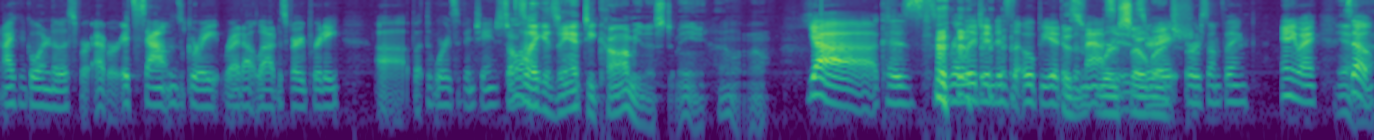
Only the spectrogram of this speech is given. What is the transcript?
And I could go into this forever. It sounds great read out loud. It's very pretty. Uh, but the words have been changed. Sounds like it's anti-communist to me. I don't know. Yeah, because religion is the opiate of the masses, so right, much... or something. Anyway, yeah. so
